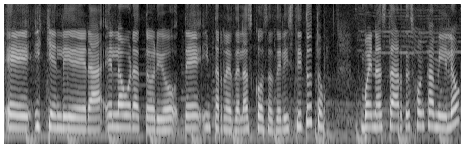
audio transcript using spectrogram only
eh, y quien lidera el laboratorio de Internet de las Cosas del Instituto. Buenas tardes, Juan Camilo.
